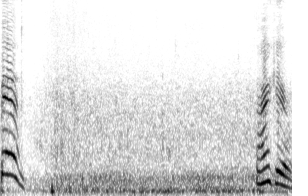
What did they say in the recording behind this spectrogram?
Ben. Thank you.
